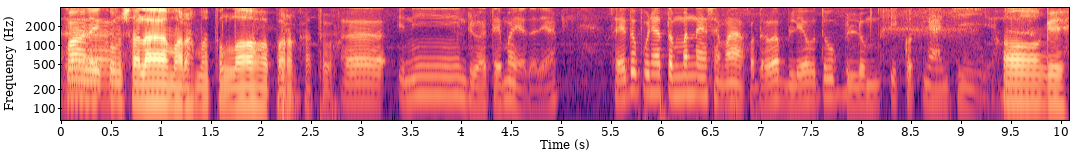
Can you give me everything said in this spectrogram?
Eh, Waalaikumsalam warahmatullahi wabarakatuh. eh, ini dua tema ya, Dad ya. Saya itu punya teman SMA, kebetulan beliau tuh belum ikut ngaji. Oh, nggih.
